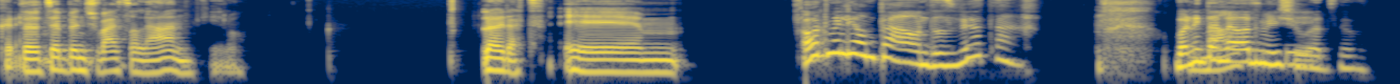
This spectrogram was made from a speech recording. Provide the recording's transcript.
כן. אתה יוצא בן 17 לאן, כאילו. לא יודעת. אמ, עוד מיליון pound, עזבי אותך. בוא ניתן לעוד? מישהו עוד זהות.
